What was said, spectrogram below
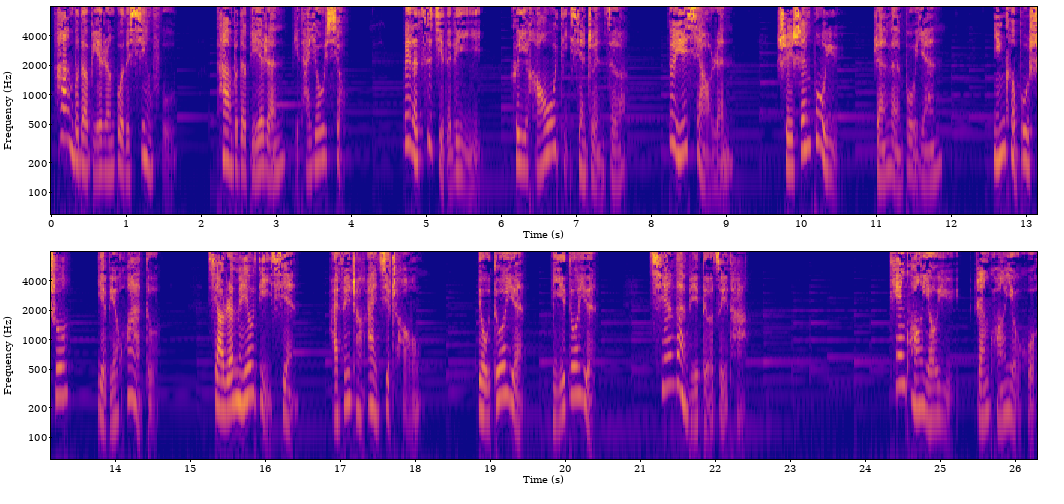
看不得别人过得幸福，看不得别人比他优秀，为了自己的利益，可以毫无底线准则。对于小人，水深不语，人稳不言，宁可不说，也别话多。小人没有底线。还非常爱记仇，有多远离多远，千万别得罪他。天狂有雨，人狂有祸，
